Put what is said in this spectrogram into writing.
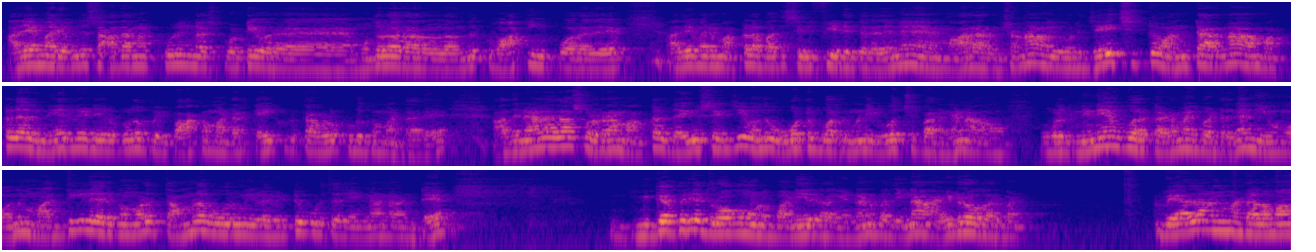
அதே மாதிரி வந்து சாதாரண கூலிங் கிளாஸ் போட்டு ஒரு முதல்வர் வந்து வாக்கிங் போறது அதே மாதிரி மக்களை பார்த்து செல்ஃபி எடுக்கிறதுன்னு மாற ஆரம்பிச்சோம்னா இவர் ஜெயிச்சுட்டு வந்துட்டாருன்னா மக்களை நேரடியில் போய் பார்க்க மாட்டார். கை கொடுத்தா கூட கொடுக்க மாட்டாரு. அதனாலதான் சொல்றேன் மக்கள் தயவு செஞ்சு வந்து ஓட்டு போறதுக்கு முன்னாடி யோசிச்சு பாருங்க. நான் உங்களுக்கு நினைவு கூற கடமைப்பட்டிருக்கேன் இவங்க வந்து மத்தியில இருக்கும்போது தமிழக உரிமைகளை விட்டு கொடுத்தது என்னன்னுட்டு மிகப்பெரிய துரோகம் ஒண்ணு பண்ணியிருக்காங்க. என்னன்னு பாத்தீங்கன்னா ஹைட்ரோ கார்பன் வேளாண் மண்டலமா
